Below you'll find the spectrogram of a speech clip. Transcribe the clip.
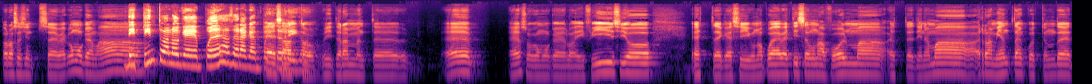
pero se, se ve como que más... Distinto a lo que puedes hacer acá en Puerto Exacto, Rico. literalmente. Es eso, como que los edificios, este, que si uno puede vestirse de una forma, este, tiene más herramientas en cuestión de,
